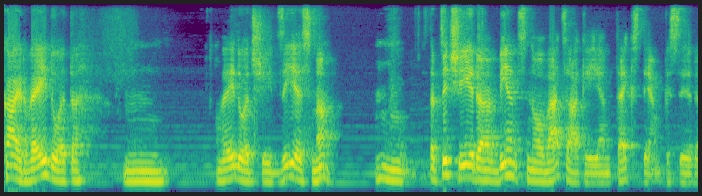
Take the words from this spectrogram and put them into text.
kā ir veidota, mm, veidot šī dziesma. Mm, starp citu, šī ir viens no vecākajiem tekstiem, kas ir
